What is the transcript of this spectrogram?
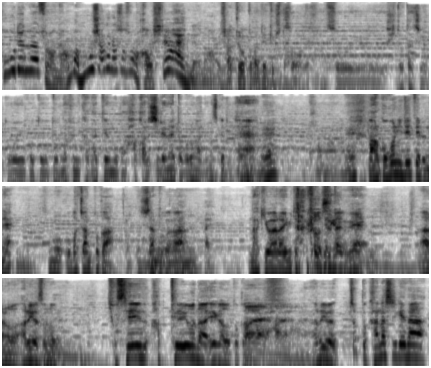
東電のやつらはねあんま申し訳なさそうな顔してないんだよな社長とか出てきたら。そうですそういう人たちがどういうことをどんなふうに考えているのか計り知れないところがありますけどね。ねこんなのね。あのここに出てるね、そのおばちゃんとかおじちゃんとかが、はい。泣き笑いみたいな顔してたりね。あのあるいはその、虚勢張ってるような笑顔とか、はいはいはあるいはちょっと悲しげな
